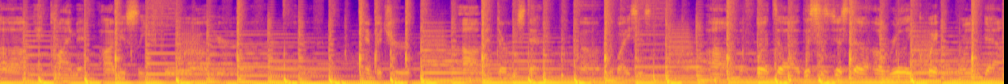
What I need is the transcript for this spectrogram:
um, and climate, obviously for uh, your, temperature um, and thermostat um, devices. Um, but uh, this is just a, a, really quick rundown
